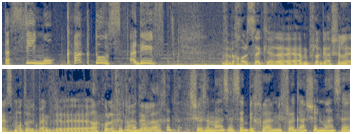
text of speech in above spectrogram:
תשימו קקטוס, עדיף. ובכל סקר אה, המפלגה של אה, סמוטריץ' בן גביר אה, רק הולכת רק וגדלה. הולכת- שזה מה זה? זה בכלל מפלגה של מה זה?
